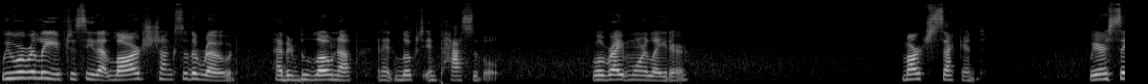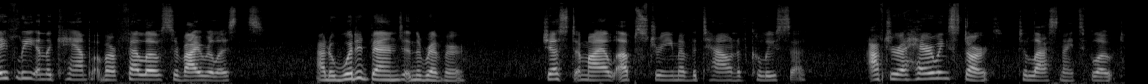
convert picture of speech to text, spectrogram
We were relieved to see that large chunks of the road had been blown up and it looked impassable. We'll write more later. March 2nd. We are safely in the camp of our fellow survivalists, at a wooded bend in the river, just a mile upstream of the town of Colusa, after a harrowing start to last night's float.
